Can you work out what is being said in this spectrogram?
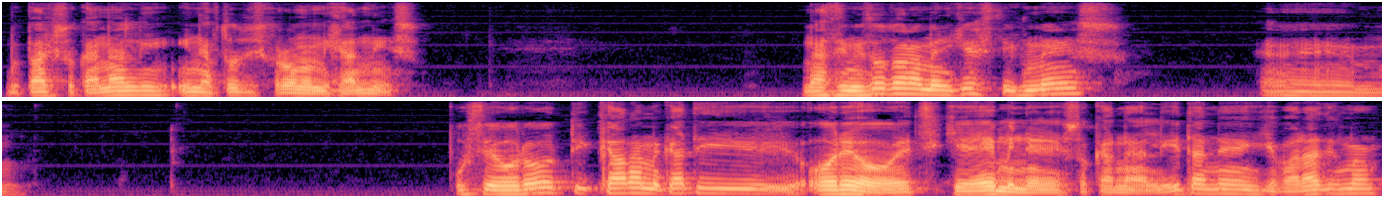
που υπάρχει στο κανάλι είναι αυτό της χρονομηχανής. Να θυμηθώ τώρα μερικές στιγμές ε, που θεωρώ ότι κάναμε κάτι ωραίο έτσι και έμεινε στο κανάλι. Ήταν για παράδειγμα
